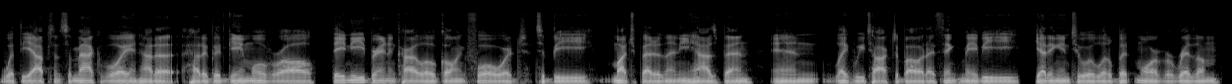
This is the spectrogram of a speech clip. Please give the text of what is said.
with the absence of McAvoy and had a had a good game overall. They need Brandon Carlo going forward to be much better than he has been. And like we talked about, I think maybe getting into a little bit more of a rhythm,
